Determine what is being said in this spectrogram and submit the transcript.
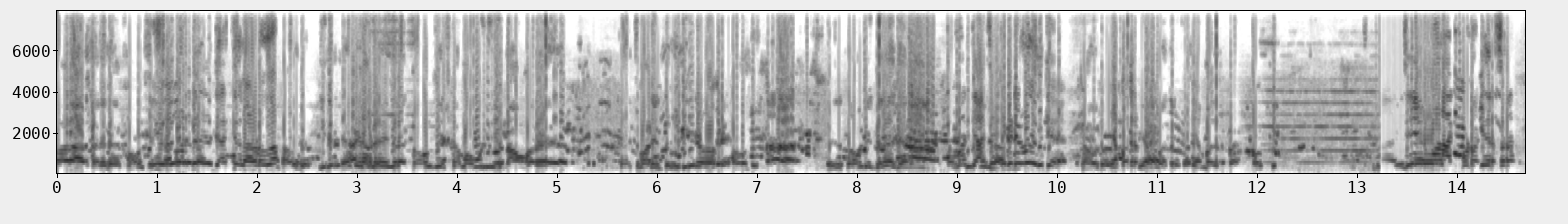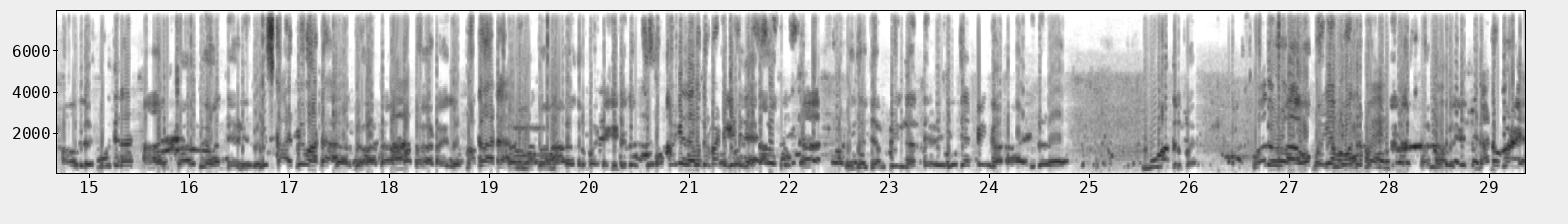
ಬಹಳ ಆಡ್ತಾರೆ ಇದು ಸೌಂಡ್ ಜಾಸ್ತಿ ಅಲ್ಲ ಆಡೋದು ಹೌದು. ಯಾಕಂದ್ರೆ ಇದರ ಸೌಂಡ್ ಸಿಸ್ಟಮ್ ಅವು ಇವು ನಾವು ಹೊರ ಖರ್ಚು ಮಾಡಿರ್ತೀವಿ. ಹೌದು. ಇದು ಸೌಂಡ್ ಇದ್ರೆ ಜನ ಜಾಸ್ತಿ ಟಿಕೆಟ್ ಇರೋದು ಇದಕ್ಕೆ. ಹೌದು. ಎಂಬತ್ತು ರೂಪಾಯಿ. ಎಂಬತ್ತು ರೂಪಾಯಿ. ಎಂಬತ್ತು ರೂಪಾಯಿ. ಓಕೆ ಜೈ ಹನುಮಾನ್ ಹಾಕಿ ಫೋಟೋ ಹಾಕಿದಾರೆ ಸರ್? ಹೌದ್ರಿ. ಮೂರ್ ದಿನ? ಸ್ಕಾರ್ಪಿಯೋ ಅಂತ ಹೇಳಿದ್ರು. ಸ್ಕಾರ್ಪಿಯೋ ಆಟ? ಸ್ಕಾರ್ಪಿಯೋ ಆಟ. ಮಕ್ಕಳ ಆಟ ಇದು. ಮಕ್ಕಳ ಆಟ? ರೂಪಾಯಿ ಟಿಕೆಟ್ ಇರುತ್ತೆ ಒಬ್ಬರಿಗೆ ನಲವತ್ತು ರೂಪಾಯಿ ಟಿಕೆಟ್ ಇದೆ. ಇದು ಜಂಪಿಂಗ್ ಅಂತ ಹೇಳಿ. ಇದು ಜಂಪಿಂಗ್ ಇದು ಮೂವತ್ತು ರೂಪಾಯಿ. ಒಂದು ಒಬ್ಬರಿಗೆ ಮೂವತ್ತು ರೂಪಾಯಿ. ಅಂತ ಹುಡುಗರಿಗೆ. ಗಂಡು ಹುಡುಗರಿಗೆ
